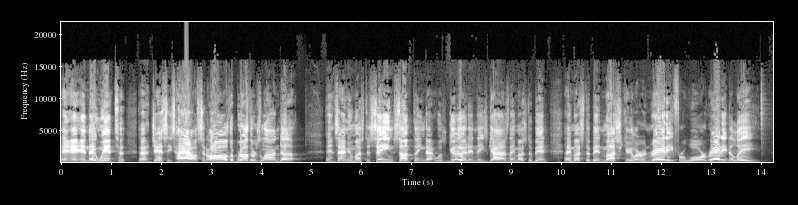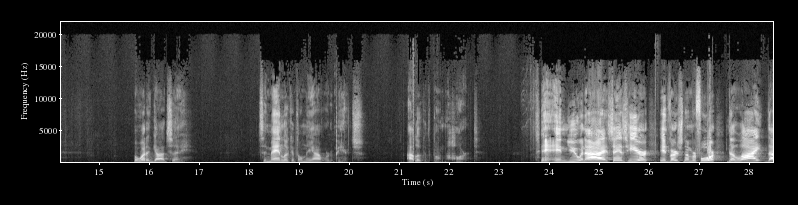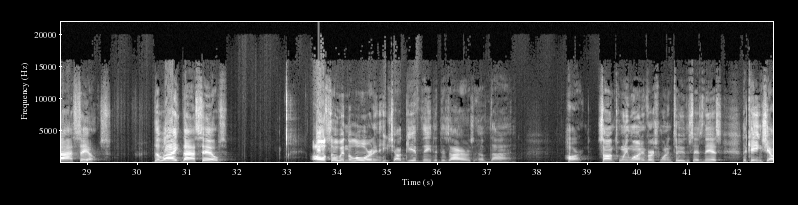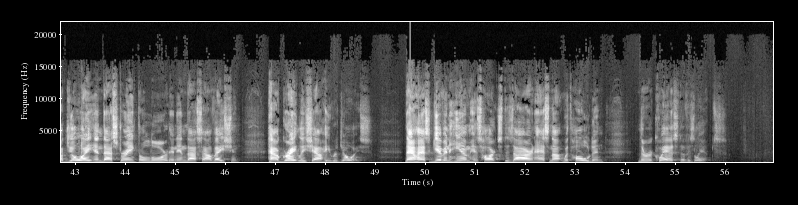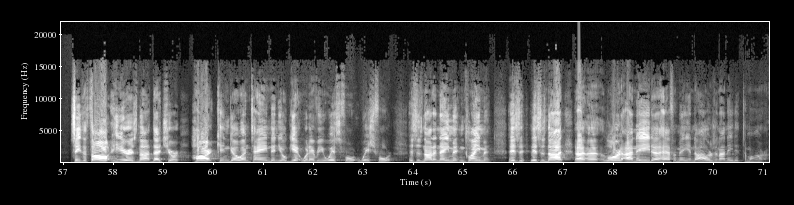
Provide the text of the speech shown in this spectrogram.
and, and they went to uh, Jesse's house, and all the brothers lined up. And Samuel must have seen something that was good in these guys. They must have been, they must have been muscular and ready for war, ready to lead. But what did God say? He said, Man looketh on the outward appearance, I looketh upon the heart. And you and I, it says here in verse number four, delight thyself. Delight thyself also in the Lord, and he shall give thee the desires of thine heart. Psalm 21 and verse 1 and 2 that says this The king shall joy in thy strength, O Lord, and in thy salvation. How greatly shall he rejoice! Thou hast given him his heart's desire and hast not withholden the request of his lips. See, the thought here is not that your heart can go untamed and you'll get whatever you wish for. Wish for. This is not a name it and claim it. This is, this is not, uh, uh, Lord, I need a half a million dollars and I need it tomorrow.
